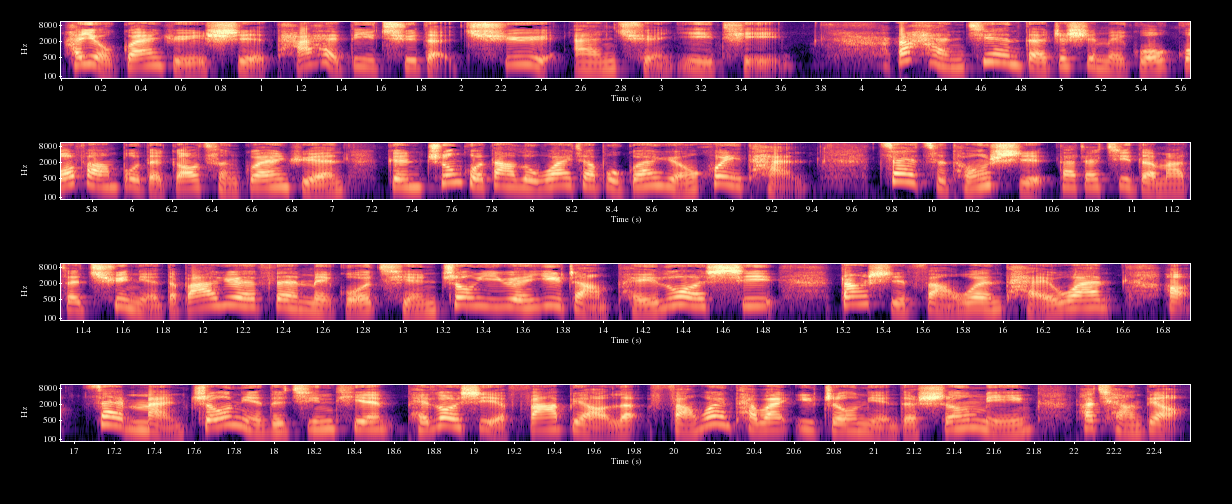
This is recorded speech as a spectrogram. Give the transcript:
还有关于是台海地区的区域安全议题。而罕见的，这是美国国防部的高层官员跟中国大陆外交部官员会谈。在此同时，大家记得吗？在去年的八月份，美国前众议院议长佩洛西当时访问台湾。好，在满周年的今天，佩洛西也发表了访问台湾一周年的声明。他强调，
